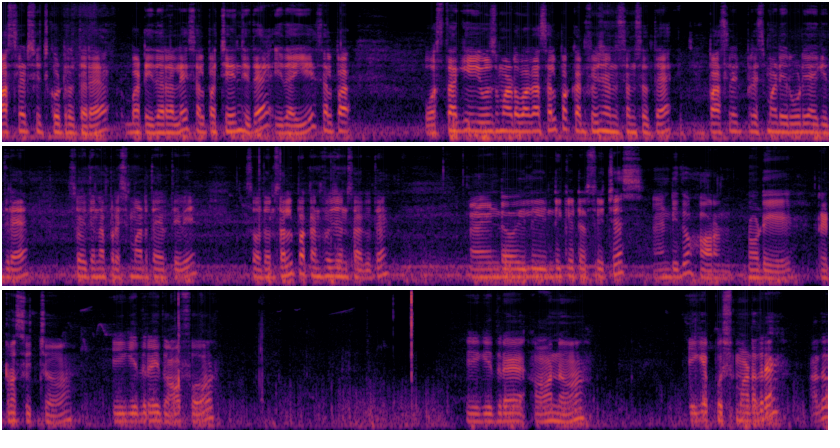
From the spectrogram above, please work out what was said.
ಪಾಸ್ಲೈಟ್ ಸ್ವಿಚ್ ಕೊಟ್ಟಿರ್ತಾರೆ ಬಟ್ ಇದರಲ್ಲಿ ಸ್ವಲ್ಪ ಚೇಂಜ್ ಇದೆ. ಇದು ಐ ಸ್ವಲ್ಪ ಹೊಸ್ದಾಗಿ ಯೂಸ್ ಮಾಡುವಾಗ ಸ್ವಲ್ಪ ಕನ್ಫ್ಯೂಷನ್ಸ್ ಅನಿಸುತ್ತೆ. ಪಾಸ್ಲೈಟ್ ಪ್ರೆಸ್ ಮಾಡಿ ರೂಢಿಯಾಗಿದ್ದರೆ ಸೊ ಇದನ್ನು ಪ್ರೆಸ್ ಮಾಡ್ತಾ ಇರ್ತೀವಿ. ಸೊ ಅದೊಂದು ಸ್ವಲ್ಪ ಕನ್ಫ್ಯೂಷನ್ಸ್ ಆಗುತ್ತೆ. ಆ್ಯಂಡ್ ಇಲ್ಲಿ ಇಂಡಿಕೇಟರ್ ಸ್ವಿಚಸ್ ಆ್ಯಂಡ್ ಇದು ಹಾರ್ನ್ ನೋಡಿ ರೆಟ್ರೋ ಸ್ವಿಚ್ಚು. ಹೀಗಿದ್ರೆ ಇದು ಆಫು. ಹೀಗಿದ್ರೆ ಆನು. ಹೀಗೆ ಪುಷ್ ಮಾಡಿದ್ರೆ ಅದು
